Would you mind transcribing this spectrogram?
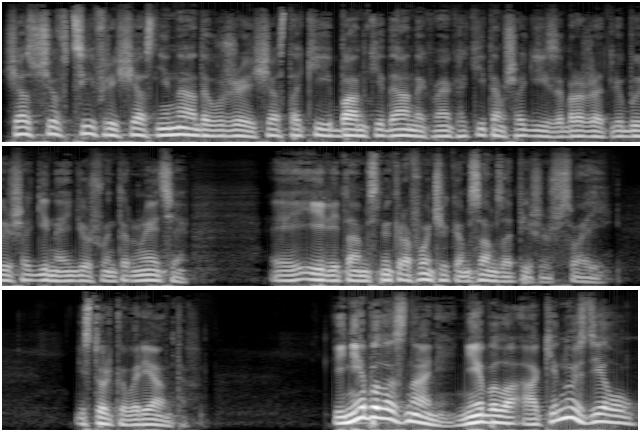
Сейчас все в цифре, сейчас не надо уже, сейчас такие банки данных, какие там шаги изображать, любые шаги найдешь в интернете э, или там с микрофончиком сам запишешь свои. И столько вариантов. И не было знаний, не было, а кино сделал,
